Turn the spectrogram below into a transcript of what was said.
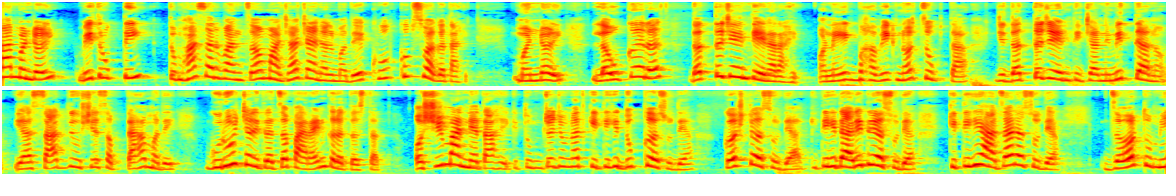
नमस्कार मंडळी मी तृप्ती. तुम्हा सर्वांचं माझ्या चॅनलमध्ये खूप खूप स्वागत आहे. मंडळी लवकरच दत्त जयंती येणार आहे. अनेक भाविक न चुकता जे दत्त जयंतीच्या निमित्तानं या सात दिवसीय सप्ताहामध्ये गुरुचरित्राचं पारायण करत असतात. अशी मान्यता आहे की तुमच्या जीवनात कितीही दुःख असू द्या कष्ट असू द्या कितीही दारिद्र्य असू द्या कितीही आजार असू द्या जर तुम्ही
